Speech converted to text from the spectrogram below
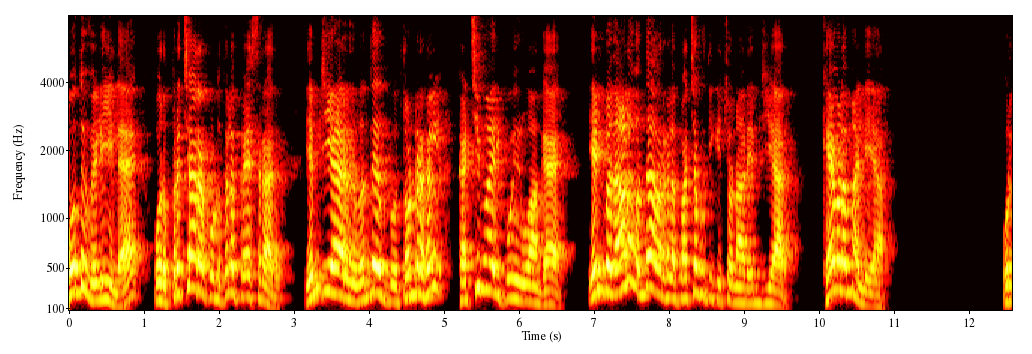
பொது வெளியில ஒரு பிரச்சார கூட்டத்துல பேசுறாரு. எம்ஜிஆர் வந்து தொண்டர்கள் கட்சி மாறி போயிடுவாங்க என்பதால வந்து அவர்களை பச்சை குத்திக்கு சொன்னார் எம்ஜிஆர். கேவலமா இல்லையா? ஒரு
